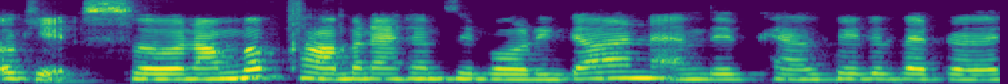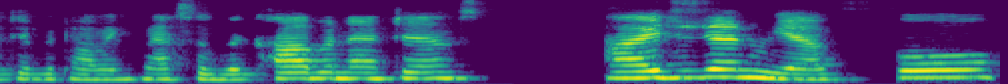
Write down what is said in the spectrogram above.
Okay, so number of carbon atoms they've already done and they've calculated that relative atomic mass of the carbon atoms. Hydrogen, we have four.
